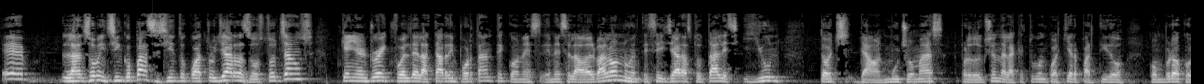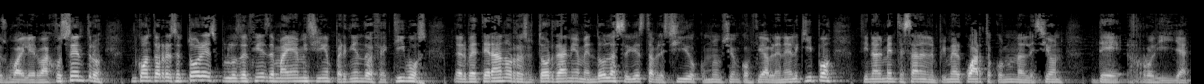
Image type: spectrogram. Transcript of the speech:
eh, lanzó 25 pases, 104 yardas, 2 touchdowns. Kenyon Drake fue el de la tarde importante con en ese lado del balón, 96 yardas totales y un touchdown, mucho más producción de la que tuvo en cualquier partido con Brock Osweiler bajo centro. En cuanto a receptores, pues, los Delfines de Miami siguen perdiendo efectivos. El veterano receptor Daniel Mendola se había establecido como una opción confiable en el equipo. Finalmente sale en el primer cuarto con una lesión de rodilla.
